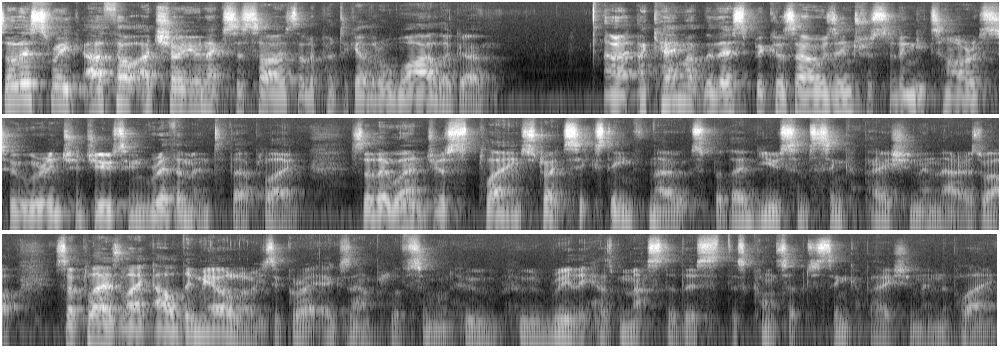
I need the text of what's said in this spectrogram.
So this week I thought I'd show you an exercise that I put together a while ago. Uh, I came up with this because I was interested in guitarists who were introducing rhythm into their playing. So they weren't just playing straight 16th notes, but they'd use some syncopation in there as well. So players like Al Di Meola, he's a great example of someone who, who really has mastered this, this concept of syncopation in the playing.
